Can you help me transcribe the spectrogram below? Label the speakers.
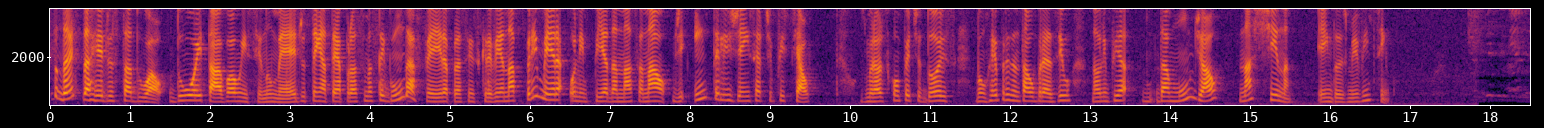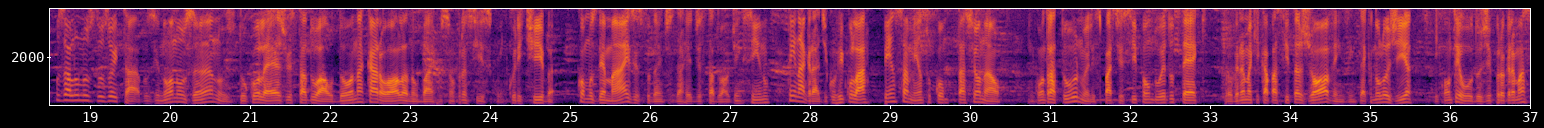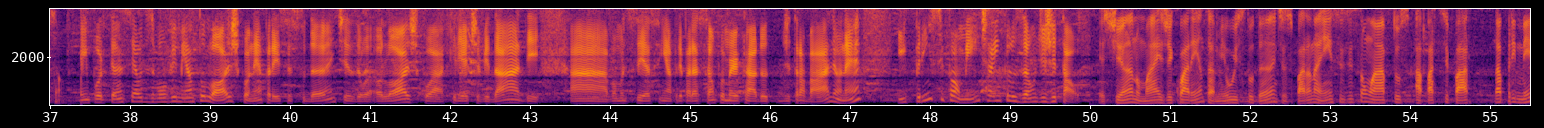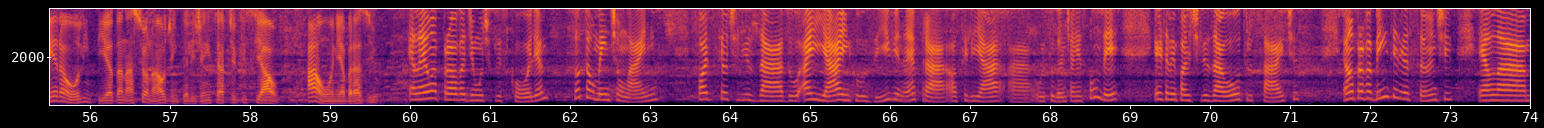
Speaker 1: Estudantes da rede estadual do oitavo ao ensino médio têm até a próxima segunda-feira para se inscrever na primeira Olimpíada Nacional de Inteligência Artificial. Os melhores competidores vão representar o Brasil na Olimpíada Mundial na China em 2025.
Speaker 2: Os alunos dos oitavos e nonos anos do Colégio Estadual Dona Carola, no bairro São Francisco, em Curitiba, como os demais estudantes da rede estadual de ensino, têm na grade curricular pensamento computacional. Em contraturno, eles participam do EduTech, programa que capacita jovens em tecnologia e conteúdos de programação.
Speaker 3: A importância é o desenvolvimento lógico né, para esses estudantes, o, lógico, a criatividade, a, vamos dizer assim, a preparação para o mercado de trabalho, né? E principalmente a inclusão digital.
Speaker 2: Este ano, mais de 40 mil estudantes paranaenses estão aptos a participar da primeira Olimpíada Nacional de Inteligência Artificial, a ONIA Brasil.
Speaker 4: Ela é uma prova de múltipla escolha, totalmente online. Pode ser utilizado a IA, inclusive, né, para auxiliar a, o estudante a responder. Ele também pode utilizar outros sites. É uma prova bem interessante. Ela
